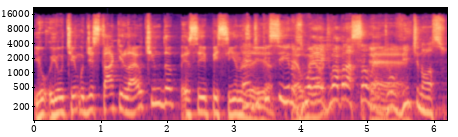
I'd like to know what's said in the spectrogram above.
E, o, e o time, o destaque lá é o time da esse Piscinas é, aí. De piscinas, é o, o Ed, um abração, é... Ed, ouvinte nosso.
